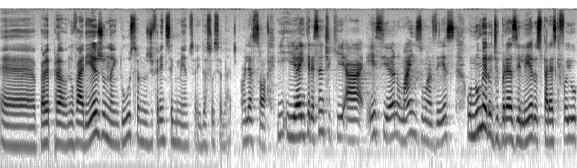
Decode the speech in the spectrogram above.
é, pra, pra, no varejo, na indústria, nos diferentes segmentos aí da sociedade. Olha só, e, e é interessante que a, esse ano, mais uma vez, o número de brasileiros parece que foi o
